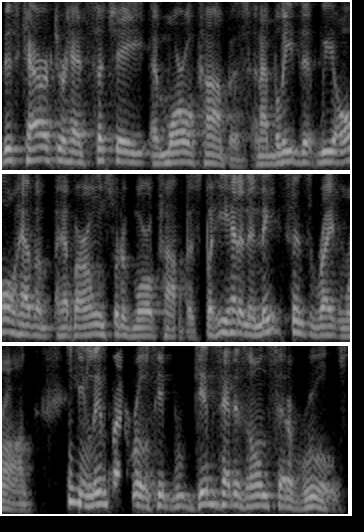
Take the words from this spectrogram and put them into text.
this character had such a, a, moral compass, and I believe that we all have a have our own sort of moral compass. But he had an innate sense of right and wrong. Mm-hmm. He lived by rules. He Gibbs had his own set of rules,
